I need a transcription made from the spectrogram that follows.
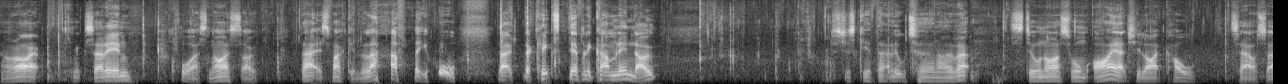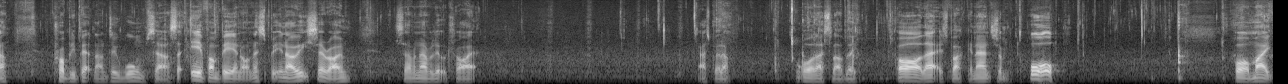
All right, mix that in. Oh, that's nice though. That is fucking lovely. Oh, that, the kick's definitely coming in though. Let's just give that a little turn over. Still nice warm. I actually like cold salsa. Probably better than I do warm salsa, if I'm being honest. But you know, each their own. Let's have another little try. That's better. Oh, that's lovely. Oh, that is fucking handsome. Oh, oh, mate.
